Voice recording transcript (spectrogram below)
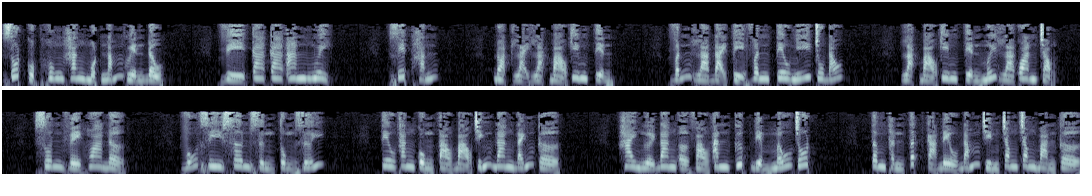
rốt cuộc hung hăng một nắm quyền đầu. vì ca ca an nguy, giết hắn, đoạt lại lạc bảo kim tiền, vẫn là đại tỷ vân tiêu nghĩ chu đáo, lạc bảo kim tiền mới là quan trọng, xuân về hoa nở, vũ di sơn rừng tùng dưới, tiêu thăng cùng tào bảo chính đang đánh cờ, hai người đang ở vào ăn cướp điểm mấu chốt, tâm thần tất cả đều đắm chìm trong trong bàn cờ,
